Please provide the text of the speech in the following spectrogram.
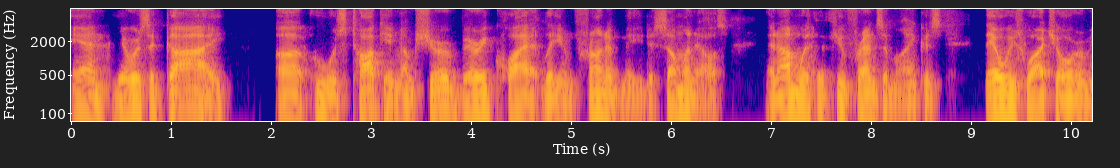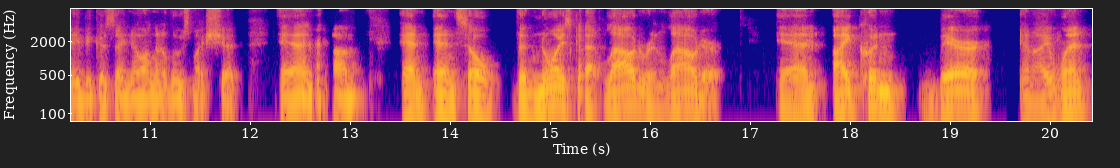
And there was a guy uh, who was talking, I'm sure, very quietly in front of me to someone else. And I'm with a few friends of mine because they always watch over me because they know I'm going to lose my shit. And um, and and so the noise got louder and louder, and I couldn't bear. And I went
